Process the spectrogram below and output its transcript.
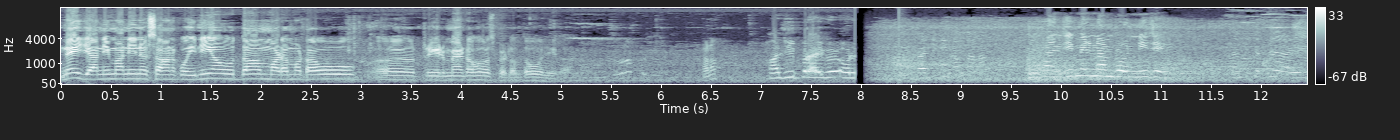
ਨਹੀਂ ਜਾਨੀ ਮਾਨੀ ਨੁਕਸਾਨ ਕੋਈ ਨਹੀਂ ਆ ਉਦਾਂ ਮਾੜਾ ਮੋਟਾ ਉਹ ਟ੍ਰੀਟਮੈਂਟ ਹਸਪੀਟਲ ਤੋਂ ਹੋ ਜਾਏਗਾ। ਹਨਾ? ਹਾਂਜੀ ਪ੍ਰਾਈਵੇਟ ਹਾਂਜੀ ਮੇਰਾ ਨਾਮ ਰੋਨੀ ਜੇ। ਭਾਜੀ ਕਿੱਥੇ ਆਏ ਸੀ,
